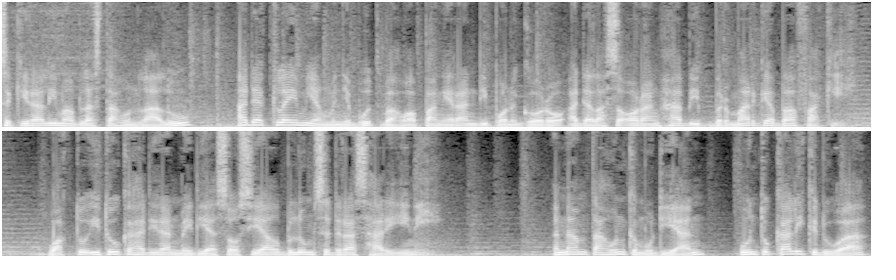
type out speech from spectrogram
Sekira 15 tahun lalu, ada klaim yang menyebut bahwa Pangeran Diponegoro adalah seorang Habib bermarga Bafakih. Waktu itu kehadiran media sosial belum sederas hari ini. Enam tahun kemudian, untuk kali kedua,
